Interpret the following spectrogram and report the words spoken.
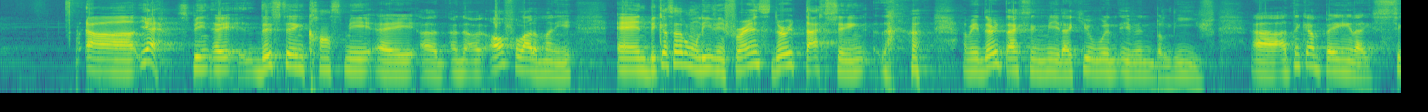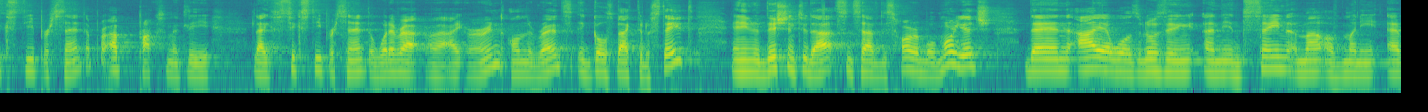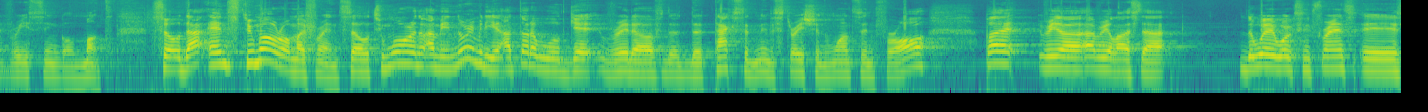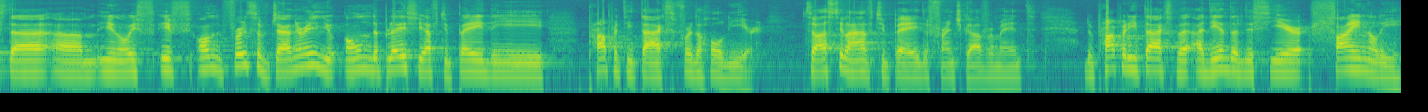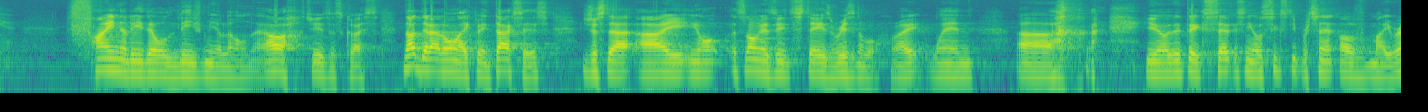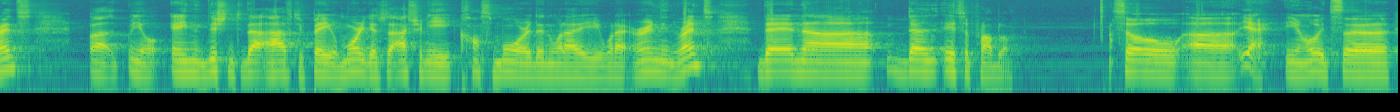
uh, yeah, been, uh, this thing cost me a, a, an awful lot of money. And because I don't live in France, they're taxing, I mean, they're taxing me like you wouldn't even believe. Uh, I think I'm paying like 60%, approximately like 60% of whatever I, uh, I earn on the rent, it goes back to the state. And in addition to that, since I have this horrible mortgage, then I was losing an insane amount of money every single month. So that ends tomorrow, my friend. So tomorrow, I mean, normally I thought I would get rid of the, the tax administration once and for all, but I realized that the way it works in France is that, um, you know, if, if on the 1st of January you own the place, you have to pay the property tax for the whole year. So I still have to pay the French government the property tax, but at the end of this year, finally, finally they will leave me alone. Oh, Jesus Christ. Not that I don't like paying taxes, it's just that I, you know, as long as it stays reasonable, right? When, uh, you know, they take, you know, 60% of my rents uh, you know, in addition to that, I have to pay a mortgage that actually costs more than what I what I earn in rent, then uh, then it's a problem. So uh, yeah, you know, it's uh,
